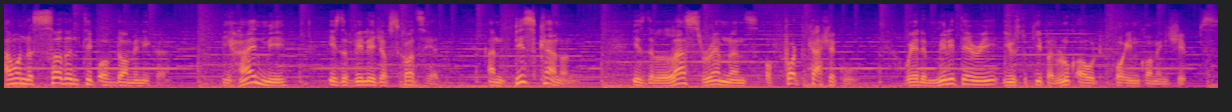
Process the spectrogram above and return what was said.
I'm on the southern tip of Dominica. Behind me is the village of Scotts Head, and this cannon is the last remnants of Fort Cachacrou, where the military used to keep a lookout for incoming ships.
